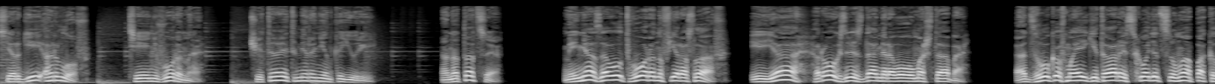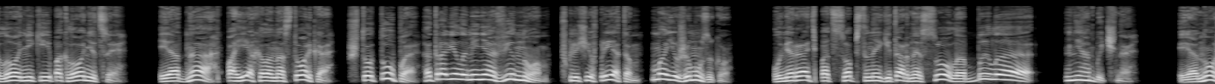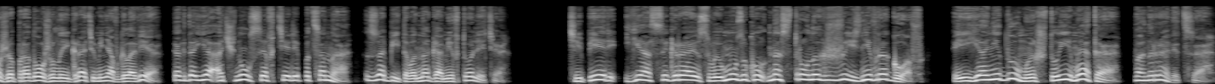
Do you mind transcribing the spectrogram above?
Сергей Орлов. Тень ворона. Читает Мироненко Юрий. Аннотация. Меня зовут Воронов Ярослав, и я рок-звезда мирового масштаба. От звуков моей гитары сходят с ума поклонники и поклонницы. И одна поехала настолько, что тупо отравила меня вином, включив при этом мою же музыку. Умирать под собственное гитарное соло было необычно. И оно же продолжило играть у меня в голове, когда я очнулся в теле пацана, забитого ногами в туалете. Теперь я сыграю свою музыку на струнах жизни врагов, и я не думаю, что им это понравится.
